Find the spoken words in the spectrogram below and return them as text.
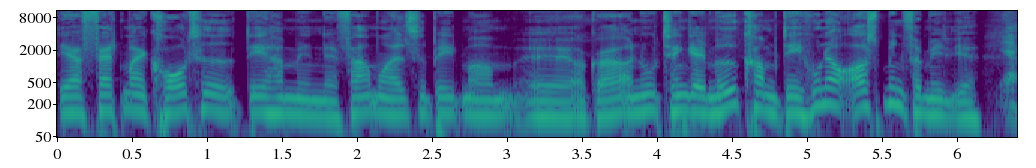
Det er at fatte mig i korthed. Det har min øh, farmor altid bedt mig om øh, at gøre. Og nu tænker jeg imødekomme det. Hun er jo også min familie. Ja.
